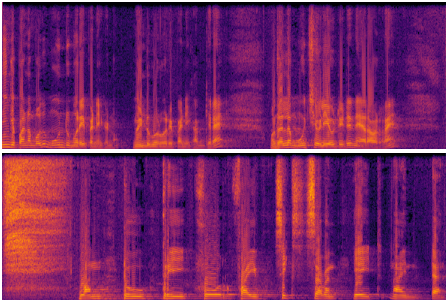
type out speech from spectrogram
நீங்கள் பண்ணும்போது மூன்று முறை பண்ணிக்கணும். மீண்டும் ஒரு முறை பண்ணி காமிக்கிறேன். முதல்ல மூச்சு வெளியே விட்டுட்டு நேராக வர்றேன். One two three four five six seven eight nine ten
